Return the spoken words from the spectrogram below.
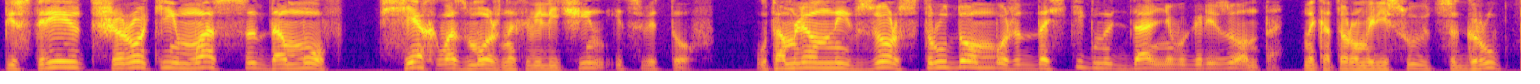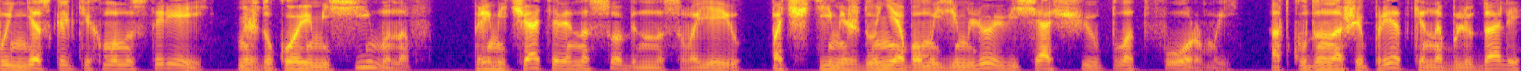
пестреют широкие массы домов, всех возможных величин и цветов. Утомленный взор с трудом может достигнуть дальнего горизонта, на котором рисуются группы нескольких монастырей, между коими Симонов примечателен особенно своею почти между небом и землей висящую платформой, откуда наши предки наблюдали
